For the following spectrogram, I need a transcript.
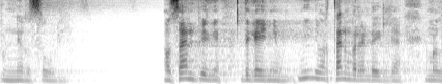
പുണ്യറസൂലി. അവസാനിപ്പിക്കുക. ഇത് കഴിഞ്ഞു. ഇനി വർത്താനം പറയേണ്ടതില്ല നമ്മൾ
